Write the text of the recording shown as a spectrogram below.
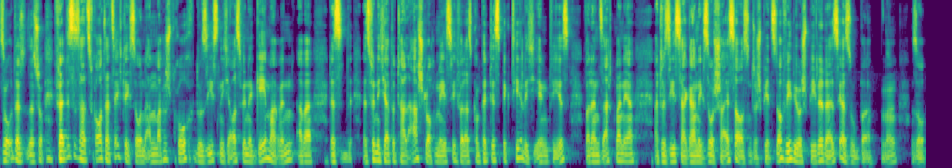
so, das, das schon. Vielleicht ist es als Frau tatsächlich so ein Anmachspruch, du siehst nicht aus wie eine Gamerin, aber das, das finde ich ja total arschlochmäßig, weil das komplett despektierlich irgendwie ist, weil dann sagt man ja, ach, du siehst ja gar nicht so scheiße aus und du spielst doch Videospiele, das ist ja super. Ne? So,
